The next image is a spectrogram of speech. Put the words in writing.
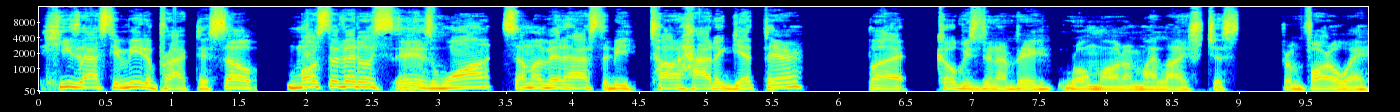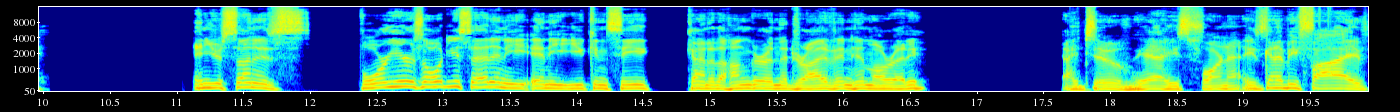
He's asking me to practice. So most of it is, is want. Some of it has to be taught how to get there. But Kobe's been a big role model in my life just from far away. And your son is four years old, you said, and he, and he, you can see kind of the hunger and the drive in him already. I do. Yeah. He's four now. He's going to be five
